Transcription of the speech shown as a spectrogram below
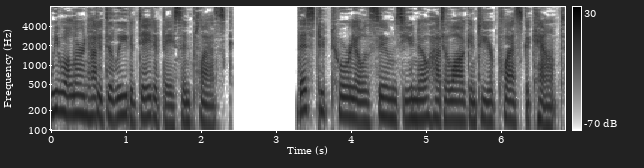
We will learn how to delete a database in Plesk. This tutorial assumes you know how to log into your Plesk account.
